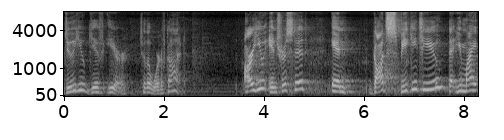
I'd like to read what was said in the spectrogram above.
Do you give ear to the Word of God? Are you interested in God speaking to you that you might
